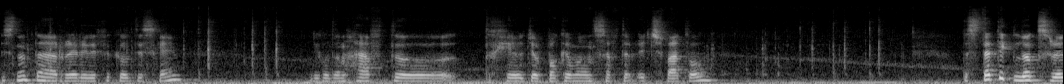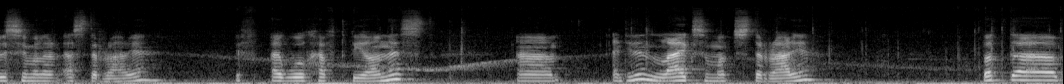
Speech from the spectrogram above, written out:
it's not a really difficult this game. You don't have to to heal your Pokemons after each battle. The static looks really similar as Terraria. If I will have to be honest, um, I didn't like so much Terraria, but uh,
